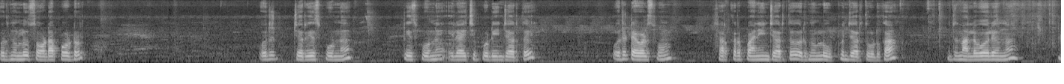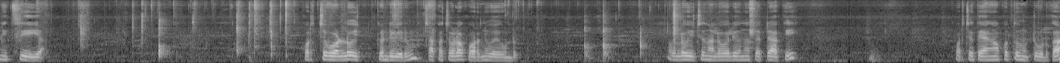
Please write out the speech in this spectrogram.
ഒരു നുള്ളു സോഡ പൗഡർ ഒരു ചെറിയ സ്പൂണ് ടീസ്പൂണ് ഇലാച്ചി പൊടിയും ചേർത്ത് ഒരു ടേബിൾ സ്പൂൺ ശർക്കര പാനിയും ചേർത്ത് ഒരു നുള്ളു ഉപ്പും ചേർത്ത് കൊടുക്കുക. എന്നിട്ട് നല്ലപോലെ ഒന്ന് മിക്സ് ചെയ്യുക. കുറച്ച് വെള്ളം ഒഴിക്കേണ്ടി വരും. ചക്കച്ചോള കുറഞ്ഞു പോയതുകൊണ്ട്. വെള്ളം ഒഴിച്ച് നല്ലപോലെ ഒന്ന് സെറ്റാക്കി കുറച്ച് തേങ്ങാക്കൊത്തും ഇട്ട് കൊടുക്കുക.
